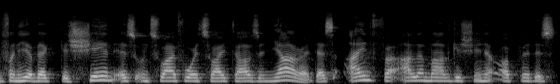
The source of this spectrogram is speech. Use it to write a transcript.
von hier weg geschehen ist, und zwar vor 2000 Jahren. Das ein für allemal geschehene Opfer des,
